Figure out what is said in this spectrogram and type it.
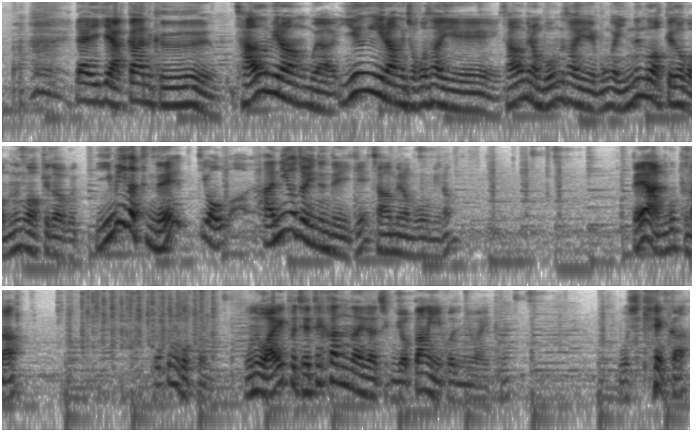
야, 이게 약간 그, 자음이랑, 뭐야, 이응이랑 저거 사이에, 자음이랑 모음 사이에 뭔가 있는 것 같기도 하고 없는 것 같기도 하고. 이미 같은데? 어, 안 이어져 있는데, 이게? 자음이랑 모음이랑? 배 안 고프나? 조금 고픔. 오늘 와이프 재택하는 날이라 지금 옆방에 있거든요, 와이프. 뭐 시킬까?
